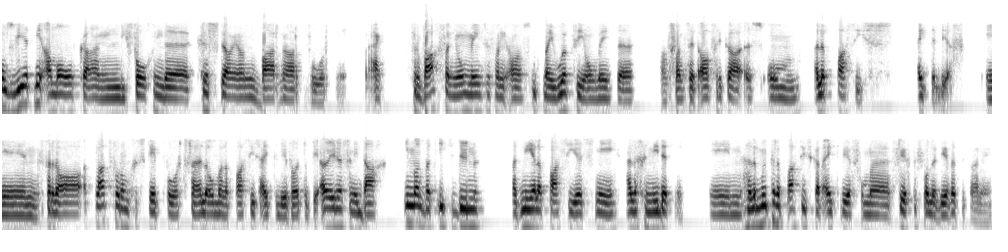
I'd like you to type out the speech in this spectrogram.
ons weet nie almal kan die volgende Christian Barnard word nie. Ek verwag van jong mense van ons my hoop vir jong mense van Suid-Afrika is om hulle passies uit te leef en vir daar 'n platform geskep word vir hulle om hulle passies uit te leef wat op die einde van die dag iemand wat iets doen wat nie hulle passie is nie, hulle geniet dit nie en hulle moet hulle passies kan uitleef om 'n vreugdevolle lewe te kan hê.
